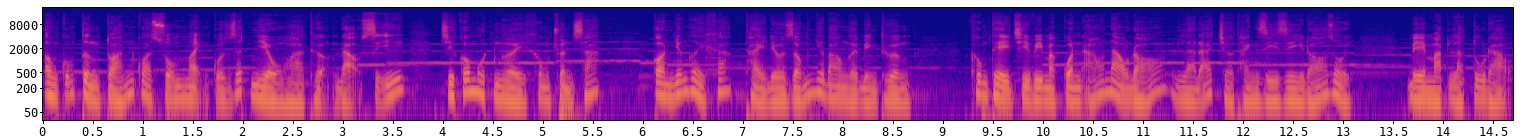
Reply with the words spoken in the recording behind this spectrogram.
ông cũng từng toán qua số mệnh của rất nhiều hòa thượng đạo sĩ, chỉ có một người không chuẩn xác, còn những người khác thảy đều giống như bao người bình thường. Không thể chỉ vì mặc quần áo nào đó là đã trở thành gì gì đó rồi. Bề mặt là tu đạo,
